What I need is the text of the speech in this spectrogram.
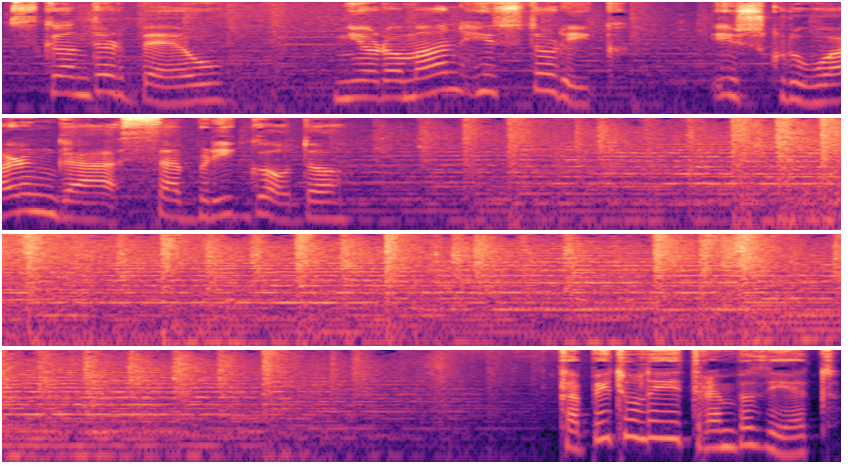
Skënderbeu, një roman historik i shkruar nga Sabri Godo. Kapitulli 13.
